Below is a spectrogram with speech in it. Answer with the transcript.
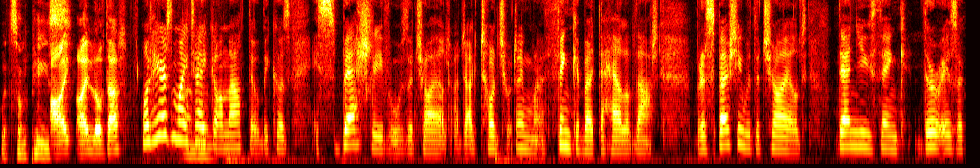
with some peace, I, I love that. Well, here's my take on that, though, because especially if it was a child, I, I touch it, I don't want to think about the hell of that, but especially with the child, then you think there is a,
